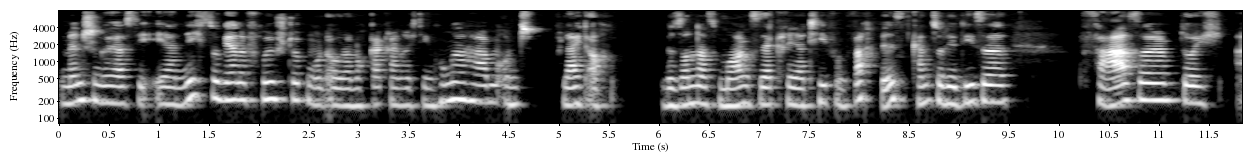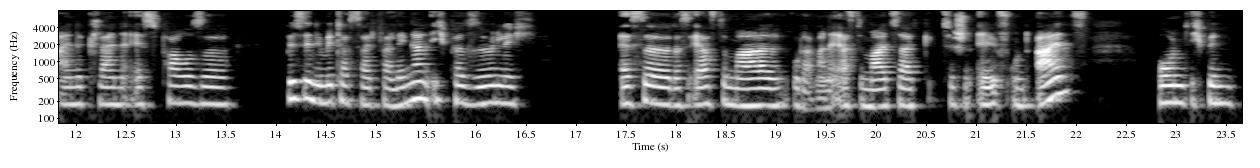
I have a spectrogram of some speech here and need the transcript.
Menschen gehörst, die eher nicht so gerne frühstücken und oder noch gar keinen richtigen Hunger haben und vielleicht auch besonders morgens sehr kreativ und wach bist, kannst du dir diese Phase durch eine kleine Esspause bis in die Mittagszeit verlängern. Ich persönlich esse das erste Mal oder meine erste Mahlzeit zwischen elf und eins und ich bin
